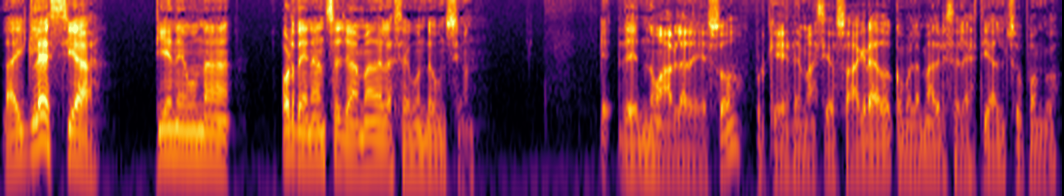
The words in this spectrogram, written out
La iglesia tiene una ordenanza llamada la segunda unción. Eh, no habla de eso, porque es demasiado sagrado, como la Madre Celestial, supongo.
